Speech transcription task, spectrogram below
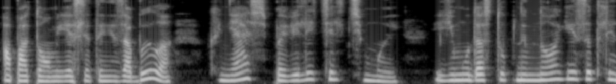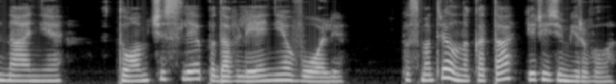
А потом, если ты не забыла, князь — повелитель тьмы, ему доступны многие заклинания, в том числе подавление воли. Посмотрела на кота и резюмировала.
